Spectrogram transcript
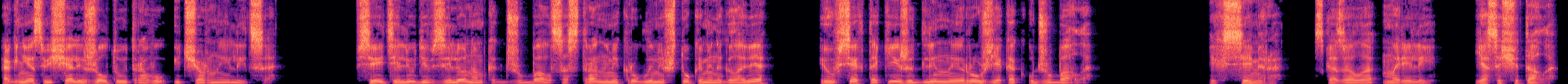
Огни освещали желтую траву и черные лица. Все эти люди в зеленом, как джубал, со странными круглыми штуками на голове, и у всех такие же длинные ружья, как у джубала. «Их семеро», — сказала Марили. «Я сосчитала».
